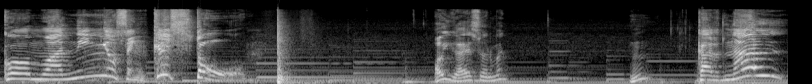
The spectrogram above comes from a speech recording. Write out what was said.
como a niños en Cristo. Oiga eso, hermano. ¿Mm? Carnal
